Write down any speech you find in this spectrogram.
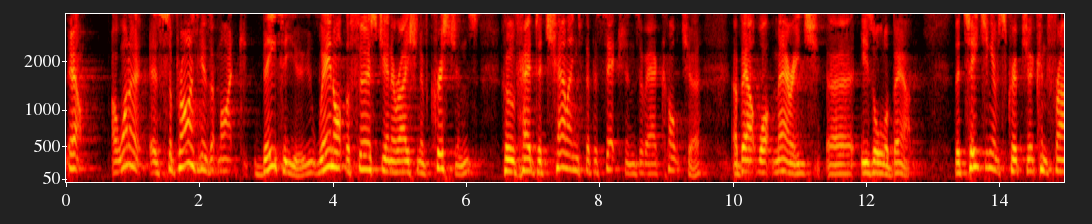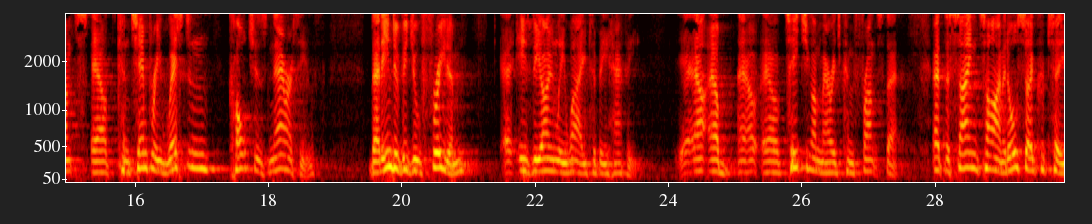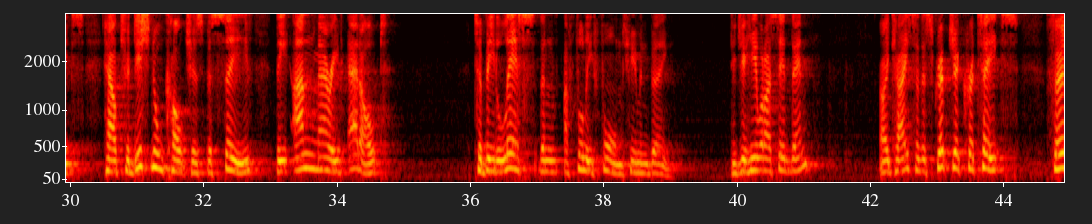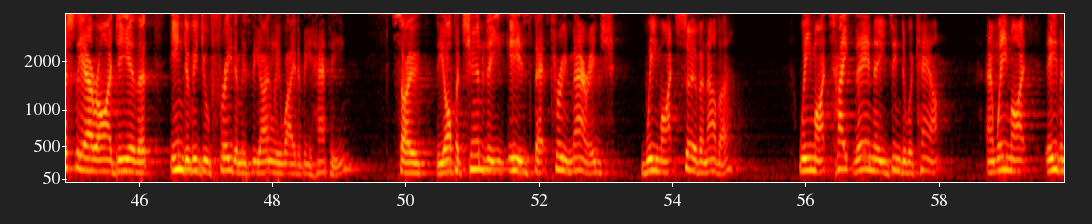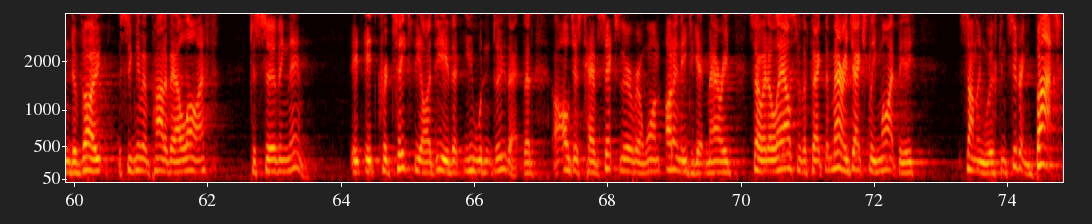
Now, I want to, as surprising as it might be to you, we're not the first generation of Christians who have had to challenge the perceptions of our culture about what marriage uh, is all about. The teaching of Scripture confronts our contemporary Western culture's narrative that individual freedom uh, is the only way to be happy. Our, our, our, our, teaching on marriage confronts that. At the same time, it also critiques how traditional cultures perceive the unmarried adult to be less than a fully formed human being. Did you hear what I said then? Okay, so the scripture critiques firstly our idea that individual freedom is the only way to be happy. So the opportunity is that through marriage, we might serve another, we might take their needs into account, and we might even devote a significant part of our life to serving them. It, it, critiques the idea that you wouldn't do that, that I'll just have sex with whoever I want, I don't need to get married. So it allows for the fact that marriage actually might be something worth considering. But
